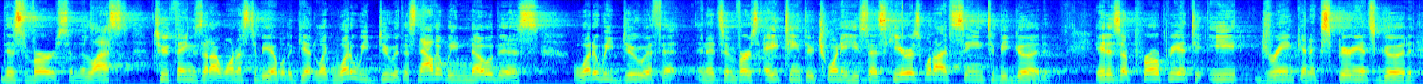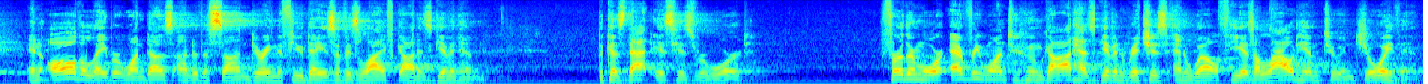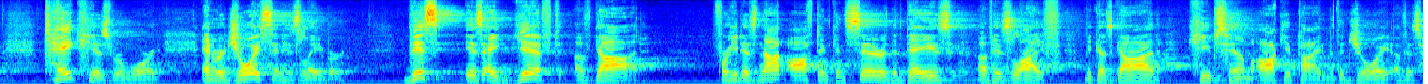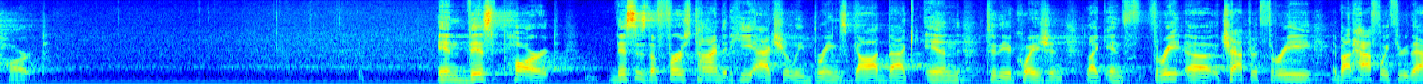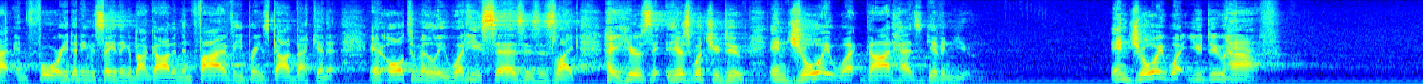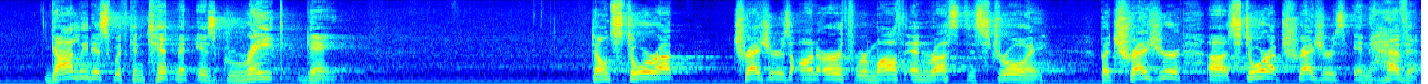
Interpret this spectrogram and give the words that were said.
this verse and the last two things that I want us to be able to get. Like, what do we do with this? Now that we know this, what do we do with it? And it's in verse 18 through 20. He says, Here is what I've seen to be good. It is appropriate to eat, drink, and experience good in all the labor one does under the sun during the few days of his life God has given him, because that is his reward. Furthermore, everyone to whom God has given riches and wealth, he has allowed him to enjoy them. Take his reward and rejoice in his labor. This is a gift of God, for he does not often consider the days of his life because God keeps him occupied with the joy of his heart. In this part, this is the first time that he actually brings God back into the equation. Like in three, uh, chapter three, about halfway through that, and four, he didn't even say anything about God. And then five, he brings God back in it. And ultimately, what he says is, is like, hey, here's, here's what you do enjoy what God has given you, enjoy what you do have. Godliness with contentment is great gain. Don't store up treasures on earth where moth and rust destroy, but treasure, uh, store up treasures in heaven.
